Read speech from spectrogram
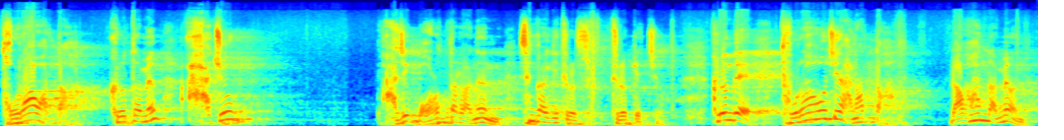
돌아왔다. 그렇다면 아주 아직 멀었다라는 생각이 들었, 들었겠죠. 그런데 돌아오지 않았다라고 한다면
